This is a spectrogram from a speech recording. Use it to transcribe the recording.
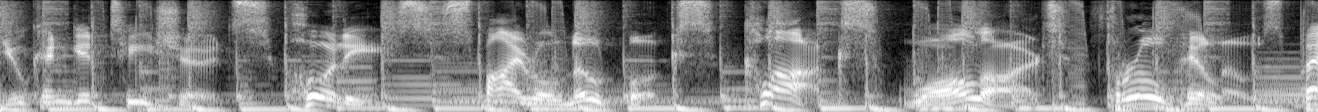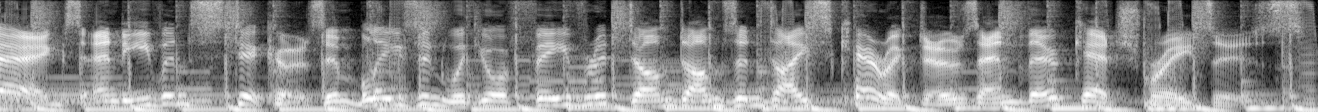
you can get t shirts, hoodies, spiral notebooks, clocks, wall art, throw pillows, bags, and even stickers emblazoned with your favorite Dumb Dumbs and Dice characters and their catchphrases.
